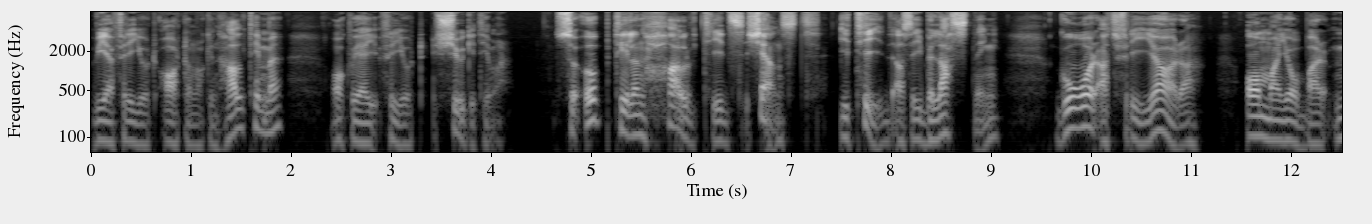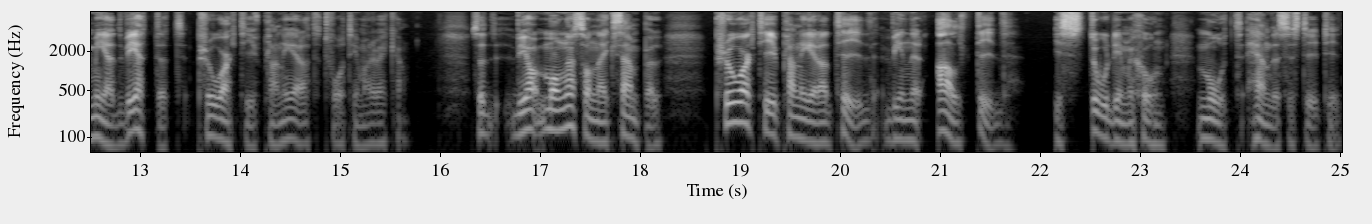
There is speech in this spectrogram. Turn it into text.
Vi har frigjort 18 och en halv timme och vi har frigjort 20 timmar. Så upp till en halvtidstjänst i tid, alltså i belastning, går att frigöra om man jobbar medvetet, proaktivt planerat två timmar i veckan. Så vi har många sådana exempel. Proaktiv planerad tid vinner alltid i stor dimension mot händelsestyrd tid.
